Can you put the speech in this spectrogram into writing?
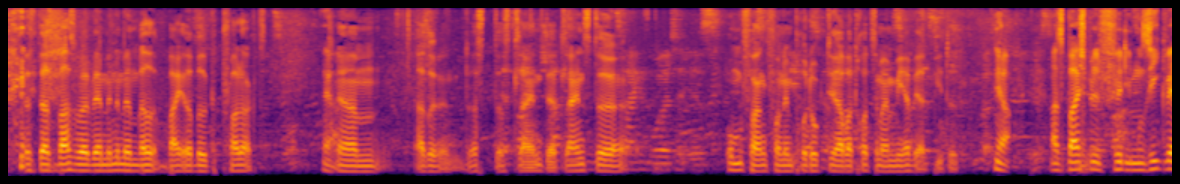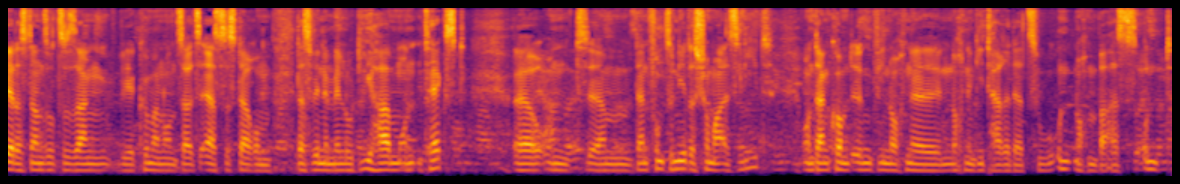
das, das Buzzword wäre Minimum Viable Product. Ja. Ähm, also das, das klein, der kleinste Umfang von dem Produkt, der aber trotzdem einen Mehrwert bietet. Ja, als Beispiel für die Musik wäre das dann sozusagen, wir kümmern uns als erstes darum, dass wir eine Melodie haben und einen Text äh, und ähm, dann funktioniert das schon mal als Lied und dann kommt irgendwie noch eine, noch eine Gitarre dazu und noch ein Bass und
